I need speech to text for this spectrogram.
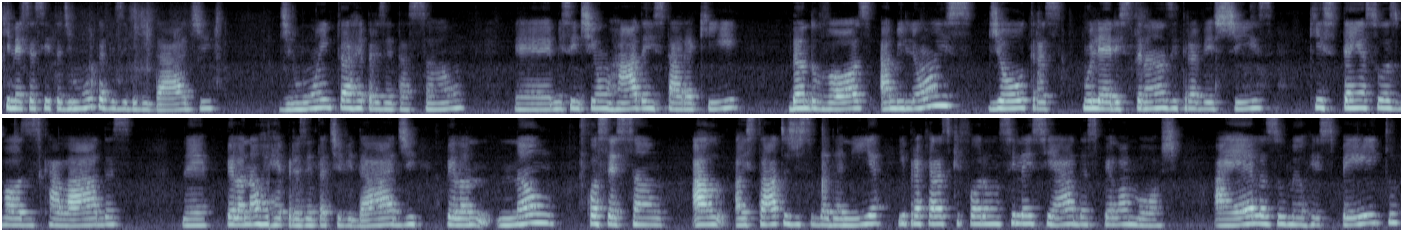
que necessita de muita visibilidade, de muita representação. É, me senti honrada em estar aqui dando voz a milhões de outras mulheres trans e travestis que têm as suas vozes caladas, né, pela não representatividade, pela não concessão ao, ao status de cidadania e para aquelas que foram silenciadas pela morte. A elas o meu respeito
